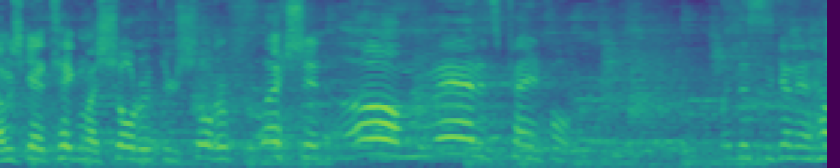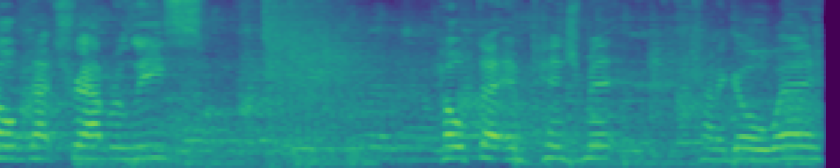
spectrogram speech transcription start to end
I'm just gonna take my shoulder through shoulder flexion. Oh man, it's painful. But this is gonna help that trap release help that impingement kind of go away,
